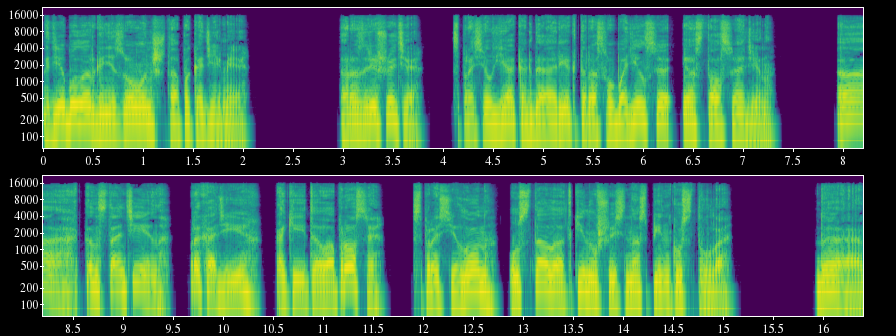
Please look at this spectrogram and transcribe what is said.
где был организован штаб Академии. «Разрешите?» — спросил я, когда ректор освободился и остался один. «А, Константин, проходи. Какие-то вопросы?» — спросил он, устало откинувшись на спинку стула. «Да,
